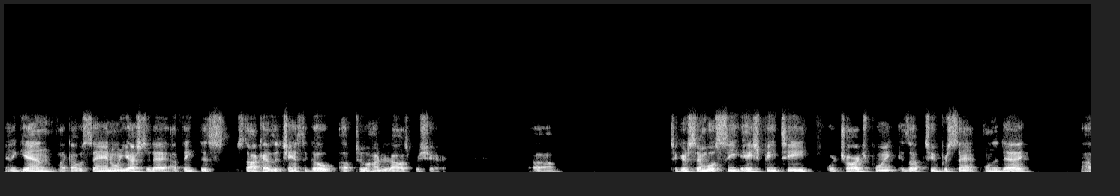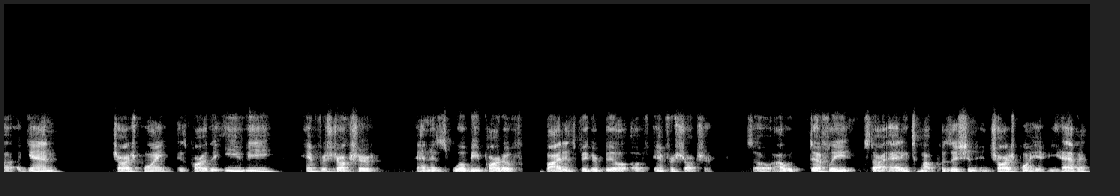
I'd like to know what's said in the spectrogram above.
And again, like I was saying on yesterday, I think this stock has a chance to go up to $100 per share. Um, ticker symbol CHPT or ChargePoint is up 2% on the day. Uh, again, ChargePoint is part of the EV infrastructure and is will be part of Biden's bigger bill of infrastructure. So I would definitely start adding to my position in ChargePoint if you haven't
